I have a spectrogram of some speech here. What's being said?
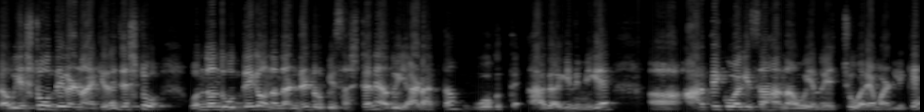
ತಾವು ಎಷ್ಟು ಹುದ್ದೆಗಳನ್ನ ಹಾಕಿದ್ರೆ ಜಸ್ಟ್ ಒಂದೊಂದು ಹುದ್ದೆಗೆ ಒಂದೊಂದು ಹಂಡ್ರೆಡ್ ರುಪೀಸ್ ಅಷ್ಟೇನೆ ಅದು ಯಾಡ್ ಆಗ್ತಾ ಹೋಗುತ್ತೆ. ಹಾಗಾಗಿ ನಿಮಗೆ ಆರ್ಥಿಕವಾಗಿ ಸಹ ನಾವು ಏನು ಹೆಚ್ಚು ಹೊರೆ ಮಾಡ್ಲಿಕ್ಕೆ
